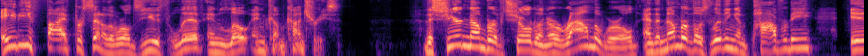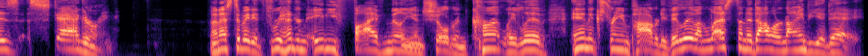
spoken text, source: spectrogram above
85% of the world's youth live in low income countries. The sheer number of children around the world and the number of those living in poverty is staggering. An estimated 385 million children currently live in extreme poverty. They live on less than $1.90 a day.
